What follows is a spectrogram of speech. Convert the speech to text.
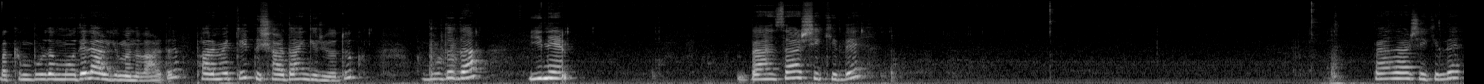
Bakın burada model argümanı vardı. Parametreyi dışarıdan giriyorduk. Burada da yine benzer şekilde benzer şekilde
